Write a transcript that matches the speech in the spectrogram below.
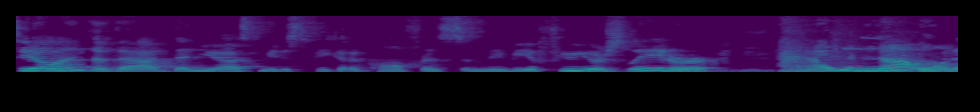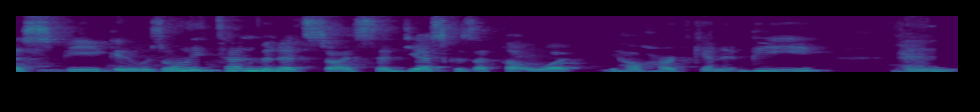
tail end of that then you asked me to speak at a conference and maybe a few years later and i did not want to speak it was only 10 minutes so i said yes because i thought what how hard can it be? And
